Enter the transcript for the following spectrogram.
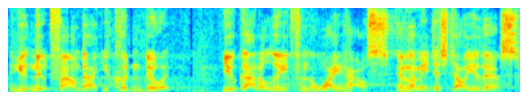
You, Newt found out you couldn't do it. You got to lead from the White House. And let me just tell you this.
